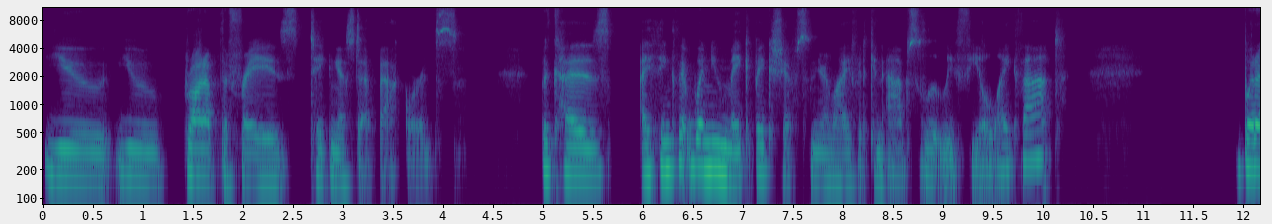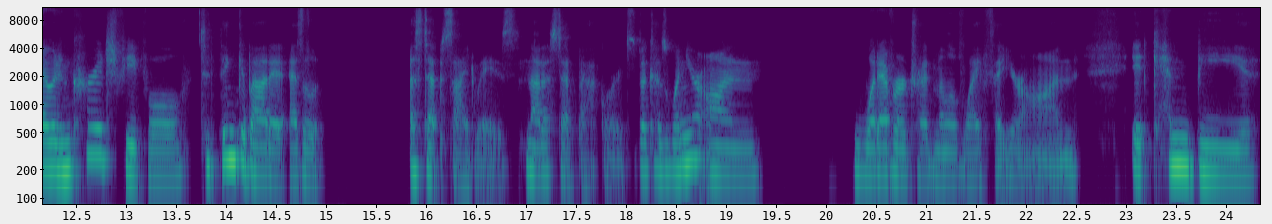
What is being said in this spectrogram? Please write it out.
you you brought up the phrase taking a step backwards because i think that when you make big shifts in your life it can absolutely feel like that but i would encourage people to think about it as a a step sideways, not a step backwards. Because when you're on whatever treadmill of life that you're on, it can be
